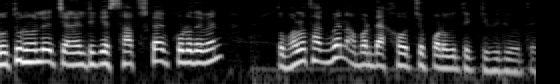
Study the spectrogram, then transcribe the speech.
নতুন হলে চ্যানেলটিকে সাবস্ক্রাইব করে দেবেন। তো ভালো থাকবেন, আবার দেখা হচ্ছে পরবর্তী একটি ভিডিওতে।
